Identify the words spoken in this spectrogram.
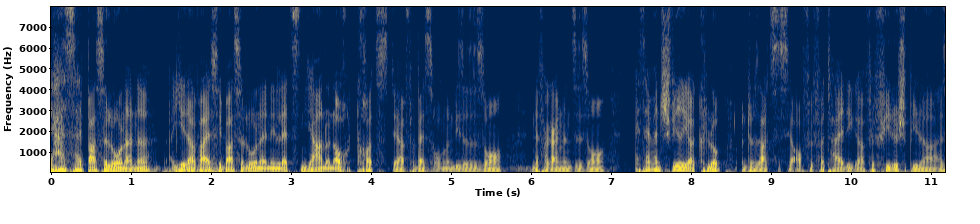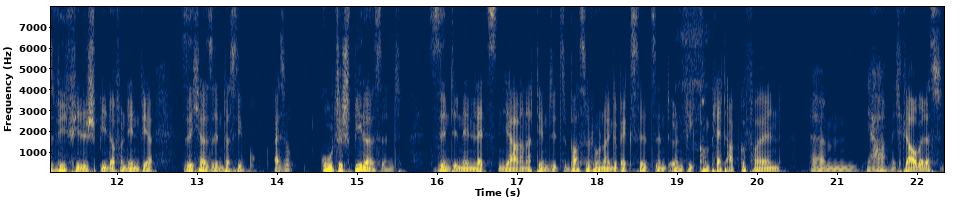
ja, es ist halt Barcelona, ne? Jeder weiß, wie Barcelona in den letzten Jahren und auch trotz der Verbesserungen in dieser Saison, in der vergangenen Saison, es ist einfach ein schwieriger Club und du sagst es ja auch für Verteidiger, für viele Spieler, also wie viele Spieler, von denen wir sicher sind, dass sie, also gute Spieler sind, sind in den letzten Jahren, nachdem sie zu Barcelona gewechselt sind, irgendwie komplett abgefallen. Ähm, ja, ich glaube, das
